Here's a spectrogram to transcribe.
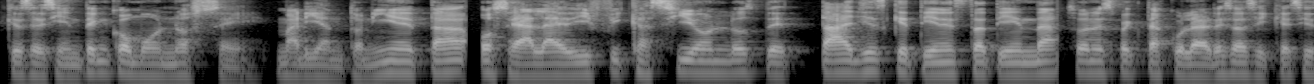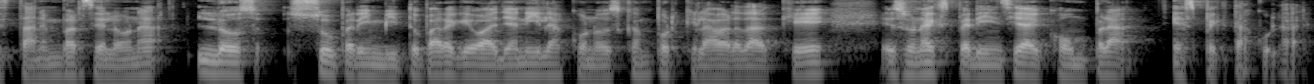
que se sienten como, no sé, María Antonieta, o sea, la edificación, los detalles que tiene esta tienda son espectaculares, así que si están en Barcelona, los súper invito para que vayan y la conozcan porque la verdad que es una experiencia de compra espectacular.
